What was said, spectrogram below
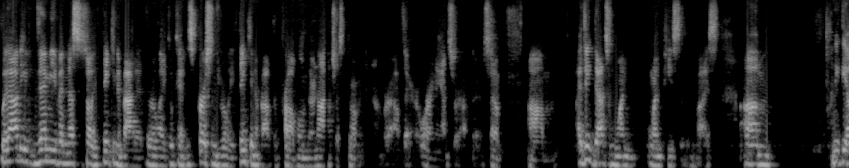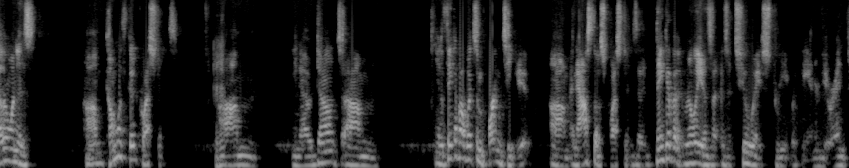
without even, them even necessarily thinking about it, they're like, okay, this person's really thinking about the problem. They're not just throwing a number out there or an answer out there. So um, I think that's one one piece of advice. Um, I think the other one is um, come with good questions. Mm-hmm. Um, you know, don't um, you know think about what's important to you um, and ask those questions. And think of it really as a, as a two way street with the interviewer. And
